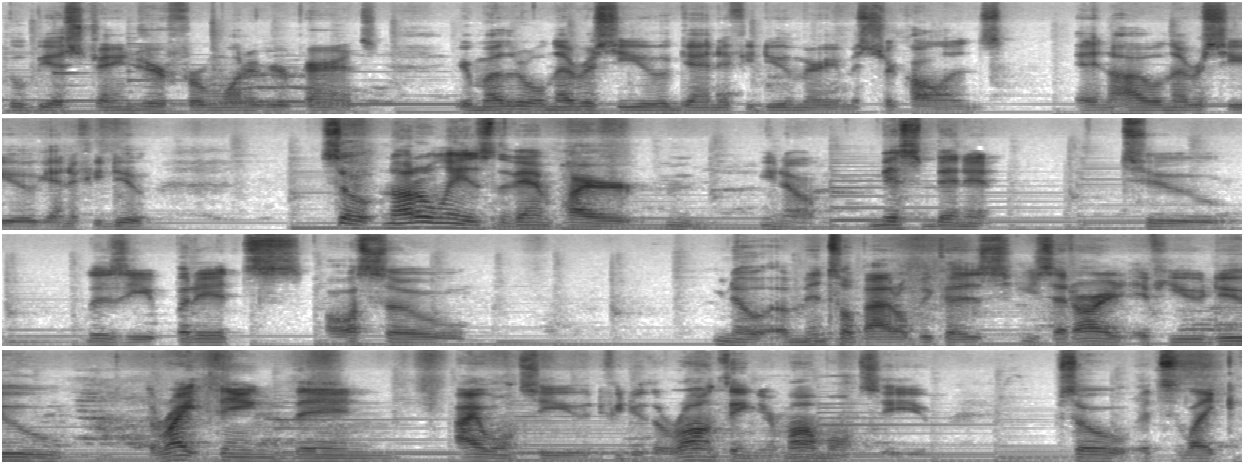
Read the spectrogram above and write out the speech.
you'll be a stranger from one of your parents. Your mother will never see you again if you do marry Mr. Collins, and I will never see you again if you do. So, not only is the vampire, you know, Miss Bennet to Lizzie, but it's also, you know, a mental battle because he said, All right, if you do the right thing, then I won't see you. And if you do the wrong thing, your mom won't see you. So, it's like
